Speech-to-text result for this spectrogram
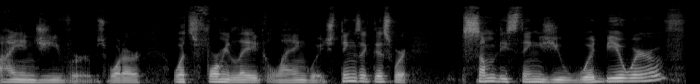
ing verbs, what are what's formulaic language, things like this, where some of these things you would be aware of,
